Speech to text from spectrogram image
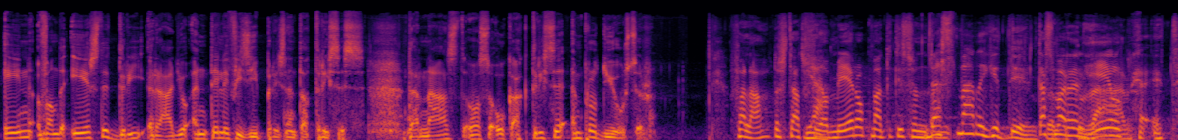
een van de eerste drie radio- en televisiepresentatrices. Daarnaast was ze ook actrice en producer. Voilà, er staat Ja. veel meer op, maar het is een... Dat is maar een gedeelte. Dat is maar een heel- waarheid.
